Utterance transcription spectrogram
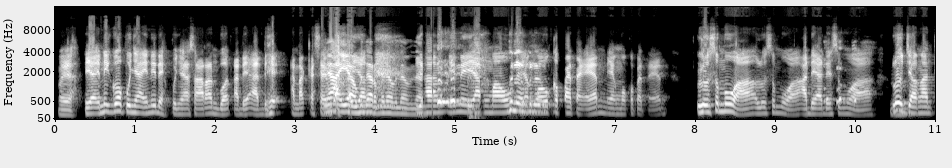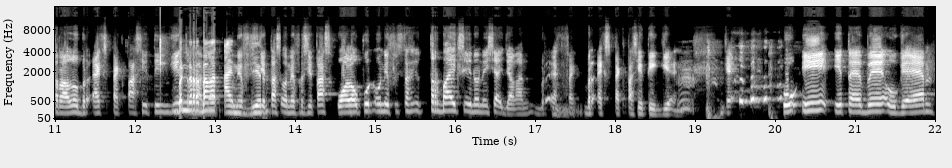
Oh ya, ya ini gue punya ini deh, punya saran buat adik-adik anak SMA ya iya yang, benar benar benar benar yang ini yang mau Bener, yang bener. mau ke PTN, yang mau ke PTN. Lu semua, lu semua, adik-adik semua, lu Hmm. jangan terlalu berekspektasi tinggi Bener banget, anjir. universitas-universitas walaupun universitas itu terbaik di Indonesia, jangan berefek, berekspektasi tinggi. anjing. Kayak UI, ITB, UGM,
